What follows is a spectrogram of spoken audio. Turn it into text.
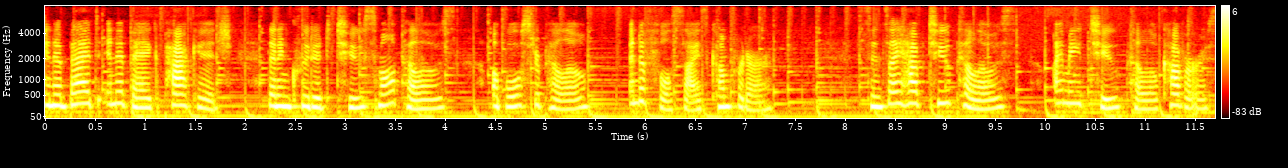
in a bed in a bag package that included two small pillows, a bolster pillow, and a full-size comforter. Since I have two pillows, I made two pillow covers.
